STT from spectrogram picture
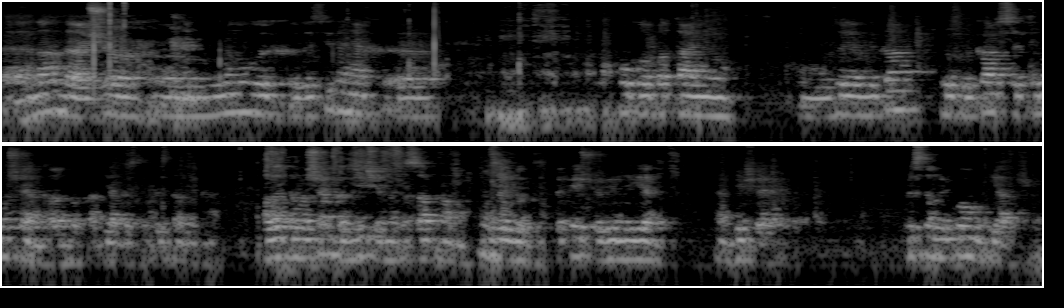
Е, Нагадаю, що е, минулих засіданнях е, по клопотанню заявника викликався Тимошенко, адвокат якості представника. Але Тимошенко двічі написав нам ну, заявив таке, що він не є е, більше представником Ярша.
